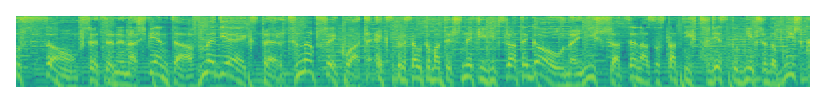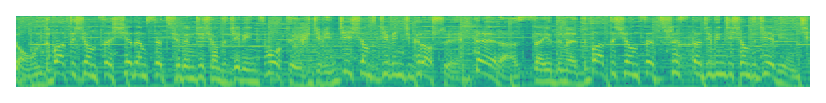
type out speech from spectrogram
Już są przeceny na święta w Media Expert. Na przykład ekspres automatyczny Philips Latte Go. Najniższa cena z ostatnich 30 dni przed obniżką 2779 zł 99 groszy. Teraz za jedyne 2399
